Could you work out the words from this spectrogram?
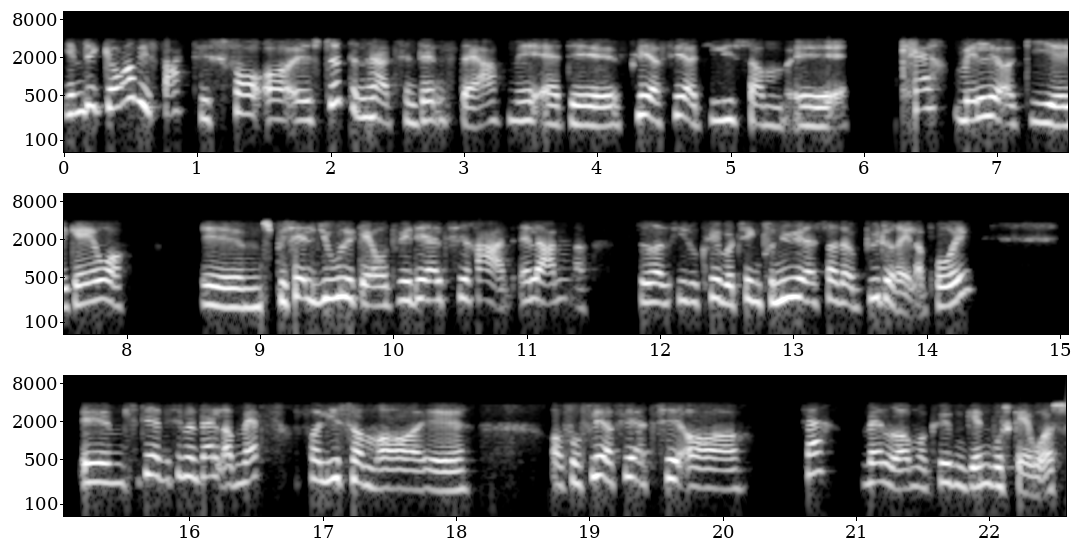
Jamen det gjorde vi faktisk for at øh, støtte den her tendens, der er med, at øh, flere og flere de ligesom øh, kan vælge at give gaver. Øh, specielt julegaver. Det er altid rart. Alle andre steder, hvis du køber ting for nye, så er der jo bytteregler på, ikke? Øhm, så det har vi simpelthen valgt at matche for ligesom at, øh, at få flere og flere til at tage valget om at købe en genbrugsgave også.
